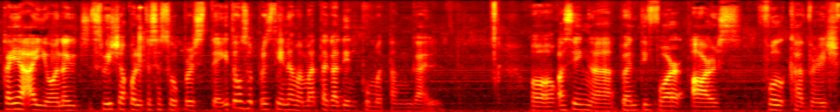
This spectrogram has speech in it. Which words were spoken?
Kaya ayun, nag-switch ako dito sa Superstay. Itong Superstay naman, matagal din po matanggal. Oo, kasi nga, 24 hours full coverage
